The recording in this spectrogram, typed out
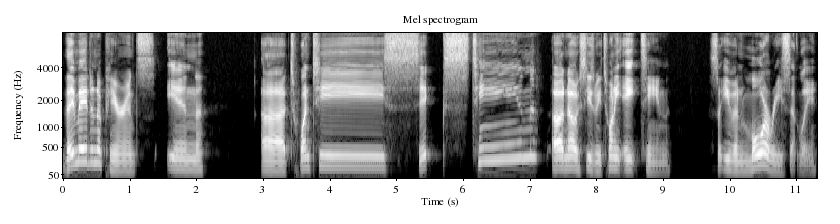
they made an appearance in uh 2016 oh no excuse me 2018 so even more recently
